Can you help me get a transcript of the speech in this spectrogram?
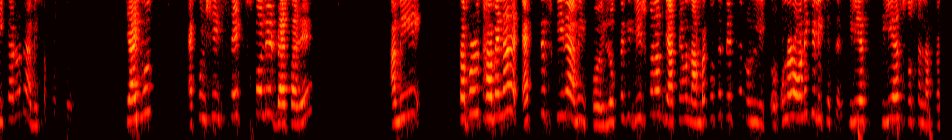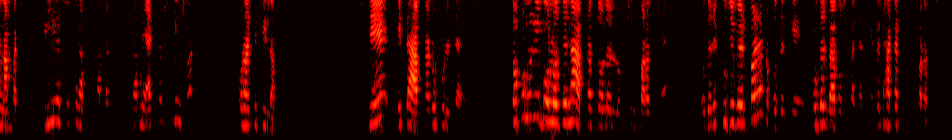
এই কারণে আমি সাপোর্ট করি। যাই হোক, এখন সেই সেক্স কলের ব্যাপারে আমি তারপরে থামে না, একটা স্ক্রিনে আমি ওই লোকটাকে জিজ্ঞেস করলাম যে, আপনি আমার নাম্বার কোথায় পেয়েছেন? ওনারা অনেকে লিখেছেন, ইলিয়াস ইলিয়াস হোসেন আপনার নাম্বার দিয়েছে, ইলিয়াস হোসেন আপনার নাম্বার দিয়েছে। আমি একটা স্ক্রিনশট ওনাকে দিলাম। যে এটা আপনার উপরে যায়। তখন উনি বলল যে, না, আপনার দলের লোকজন করাচ্ছে। ওদের খুঁজে বের করেন, ওদেরকে, ওদের ব্যবস্থা নেন। এটা ঢাকা থেকে করাচ্ছে।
